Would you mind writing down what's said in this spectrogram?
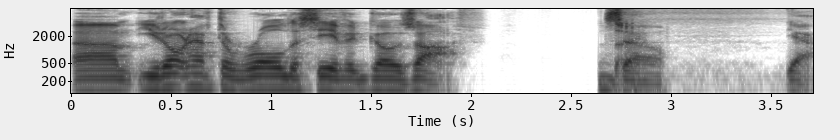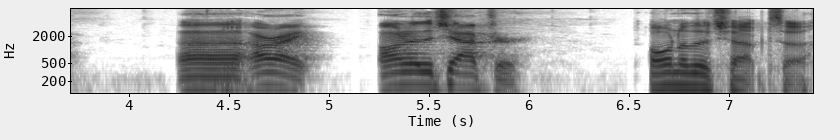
um, you don't have to roll to see if it goes off. No. So yeah. Uh, All right, on to the chapter. On to the chapter.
